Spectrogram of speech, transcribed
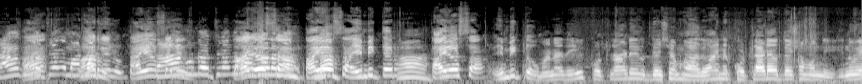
తాగకుండా ఆ? వచ్చాక వాడు మాట్లాడు. నేను తాగే వస్తా నేను. తాగకుండా వచ్చినాక తాగే వస్తా. మాట్లాడన్నా. తాగే వస్తా. ఏం బిక్తారు తాగే వస్తా ఏం బిక్తావు మనది కొట్లాడే ఉద్దేశం కాదు ఆయన కొట్లాడే ఉద్దేశం ఉంది నువ్వు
